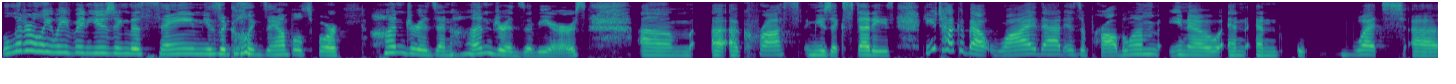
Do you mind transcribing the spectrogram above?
literally, we've been using the same musical examples for hundreds and hundreds of years um, uh, across music studies. Can you talk about why that is a problem? You know, and and what uh,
